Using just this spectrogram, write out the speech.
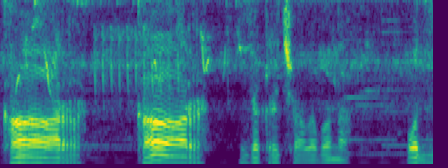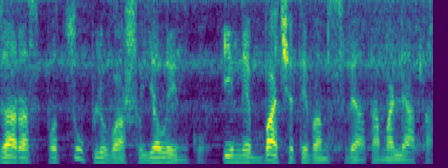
Кар, кар. закричала вона. От зараз поцуплю вашу ялинку і не бачити вам свята малята.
